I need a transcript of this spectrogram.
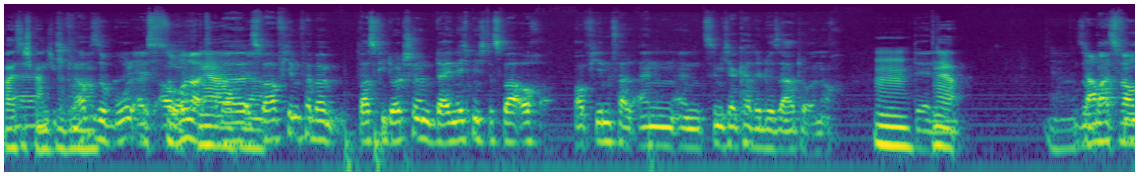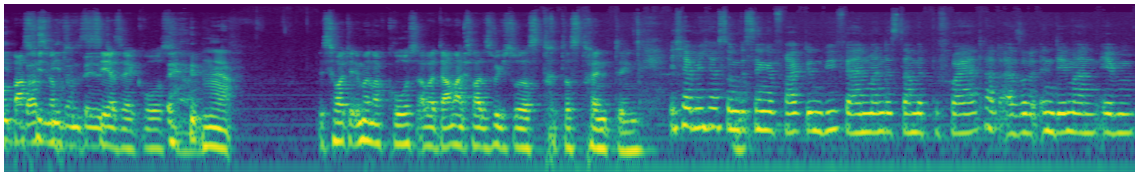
Weiß ich gar nicht mehr Ähm, Ich glaube genau. sowohl als auch. sowohl als Ja. Aber auch, es war auf jeden Fall bei BuzzFeed Deutschland, da erinnere ich mich, das war auch auf jeden Fall ein, ein ziemlicher Katalysator noch. Mhm. der- Ja, Ja. So damals war auch Buzzfeed- BuzzFeed Buzzfeed noch sehr, sehr groß. Ja. ja. Ist heute immer noch groß, aber damals war das wirklich so das, das Trendding. Ich habe mich auch so ein bisschen gefragt, inwiefern man das damit befeuert hat. Also indem man eben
